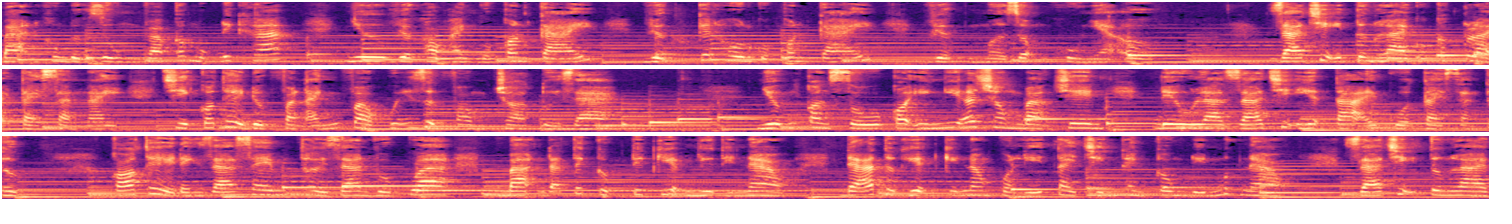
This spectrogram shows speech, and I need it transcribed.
bạn không được dùng vào các mục đích khác như việc học hành của con cái, việc kết hôn của con cái, việc mở rộng khu nhà ở. Giá trị tương lai của các loại tài sản này chỉ có thể được phản ánh vào quỹ dự phòng cho tuổi già. Những con số có ý nghĩa trong bảng trên đều là giá trị hiện tại của tài sản thực. Có thể đánh giá xem thời gian vừa qua bạn đã tích cực tiết kiệm như thế nào, đã thực hiện kỹ năng quản lý tài chính thành công đến mức nào, giá trị tương lai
